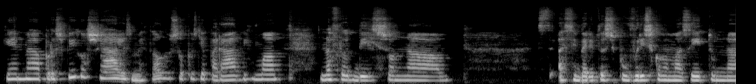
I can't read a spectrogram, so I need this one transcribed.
και να προσφύγω σε άλλες μεθόδους, όπως για παράδειγμα να φροντίσω να στην περίπτωση που βρίσκομαι μαζί του να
